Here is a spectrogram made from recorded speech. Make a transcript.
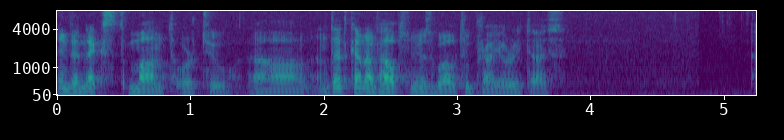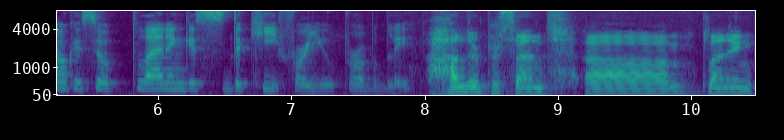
in the next month or two and that kind of helps me as well to prioritize Okay, so planning is the key for you, probably. 100% um, planning,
